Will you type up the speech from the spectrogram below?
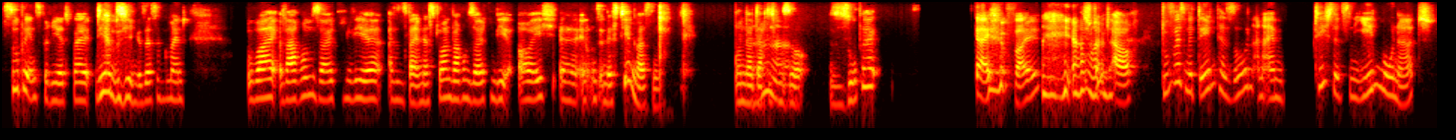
super inspiriert, weil die haben sich hingesetzt und gemeint, why, warum sollten wir, also es war Investoren, warum sollten wir euch äh, in uns investieren lassen? Und da ah. dachte ich mir ah. so, super geil, weil ja, stimmt auch. Du wirst mit den Personen an einem Tisch sitzen jeden Monat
